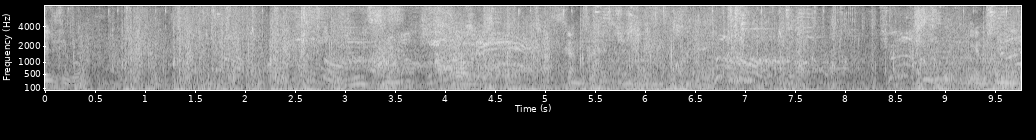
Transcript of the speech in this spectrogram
해주시고. 이러면 죽는데?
